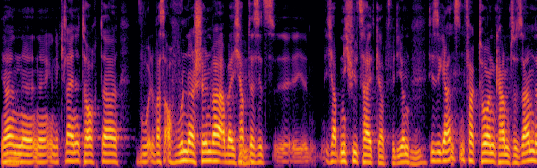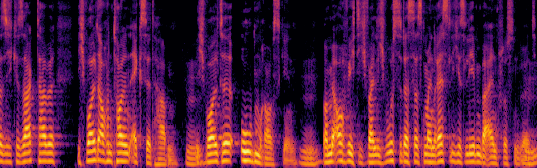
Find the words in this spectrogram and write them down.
ja, mhm. eine, eine, eine kleine Tochter, wo, was auch wunderschön war, aber ich habe mhm. das jetzt, äh, ich habe nicht viel Zeit gehabt für die. Und mhm. diese ganzen Faktoren kamen zusammen, dass ich gesagt habe, ich wollte auch einen tollen Exit haben. Mhm. Ich wollte oben rausgehen. Mhm. War mir auch wichtig, weil ich wusste, dass das mein restliches Leben beeinflussen wird.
